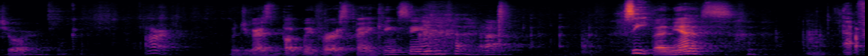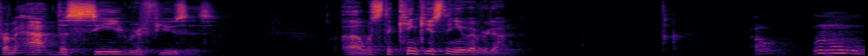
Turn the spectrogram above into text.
sure. Okay. All right. Would you guys book me for a spanking scene? See, then yes. at, from at the sea refuses. Uh, what's the kinkiest thing you've ever done? Oh, mm,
